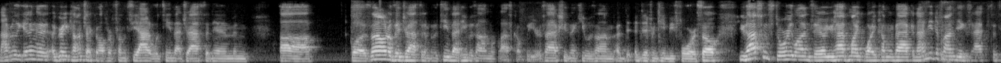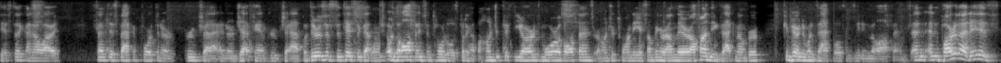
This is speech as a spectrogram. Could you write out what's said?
not really getting a, a, great contract offer from Seattle, the team that drafted him and uh, was I don't know if they drafted him, but the team that he was on the last couple of years. I actually think he was on a, a different team before. So you have some storylines there. You have Mike White coming back, and I need to find the exact statistic. I know I sent this back and forth in our group chat in our Jet fan group chat, but there's a statistic that or the offense in total is putting up 150 yards more of offense or 120 or something around there. I'll find the exact number compared to when Zach Wilson's leading the offense, and and part of that is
